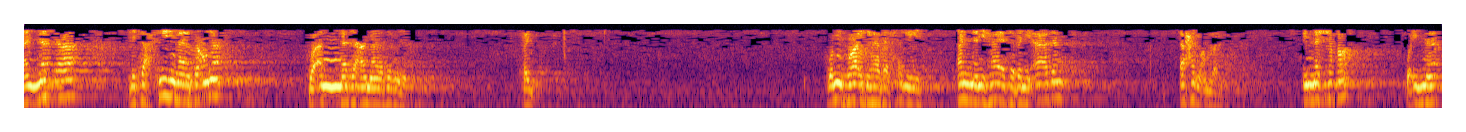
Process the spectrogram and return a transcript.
أن نسعى لتحصيل ما ينفعنا وأن ندع ما يضرنا طيب. ومن فوائد هذا الحديث أن نهاية بني آدم أحد أمرين. إما الشقاء وإما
